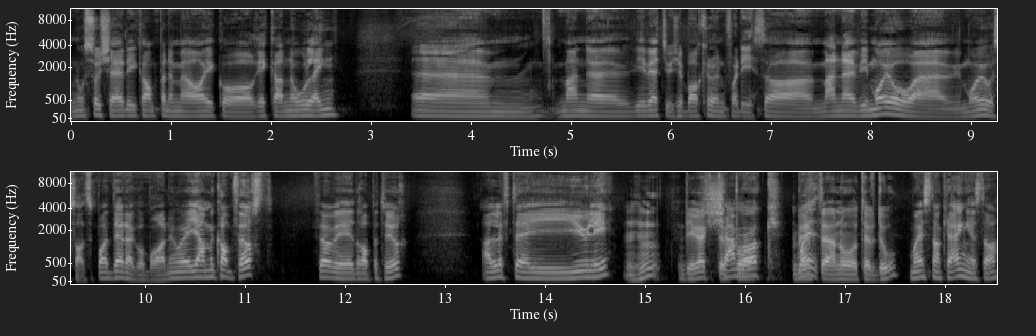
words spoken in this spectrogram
Nå så skjer de kampene med AIK og Rikard Norling. Men vi vet jo ikke bakgrunnen for de, så Men vi, må jo, vi må jo satse på at det der går bra. Nå er hjemmekamp først, før vi drar på tur. 11. juli. Mhm. Direkte Shamrock. på BTNO TV 2. Må jeg snakke engelsk, da?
